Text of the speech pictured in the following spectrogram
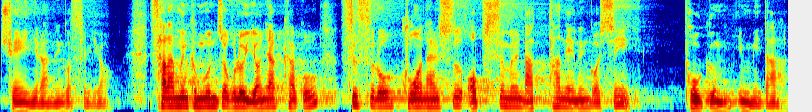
죄인이라는 것을요. 사람은 근본적으로 연약하고 스스로 구원할 수 없음을 나타내는 것이 복음입니다.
